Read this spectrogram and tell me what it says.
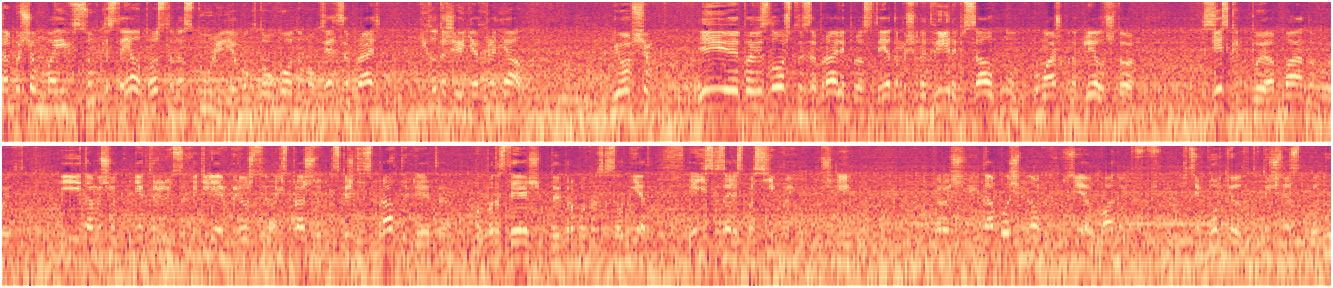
там причем мои сумки стояла просто на стуле, ее мог кто угодно мог взять, забрать, никто даже ее не охранял. И, в общем, и повезло, что забрали просто. Я там еще на двери написал, ну, бумажку наклеил, что здесь как бы обманывают. И там еще некоторые люди заходили, я им говорил, что они спрашивают, скажите, здесь правда ли это? Ну, по-настоящему дают работу. Я сказал, нет. И они сказали спасибо, и ушли. Короче, и там очень много людей обманывают. В Петербурге вот, в 2014 году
